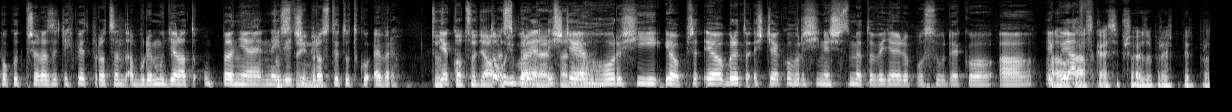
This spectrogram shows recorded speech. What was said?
pokud přeleze těch 5% a bude mu dělat úplně největší prostitutku ever. Jako To- to, co dělá to už SPD, bude ještě CDU. horší, jo, před, jo, bude to ještě jako horší, než jsme to viděli do posud. Jako, a, jako Ale já, otázka je, jestli přeleze 5%.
